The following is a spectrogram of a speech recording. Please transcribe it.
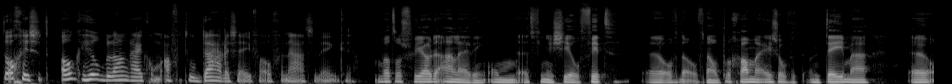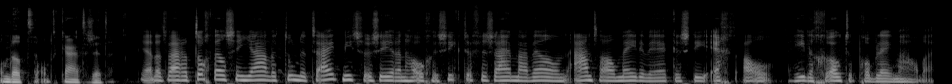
toch is het ook heel belangrijk om af en toe daar eens even over na te denken. Wat was voor jou de aanleiding om het financieel fit, uh, of, nou, of nou een programma is of een thema, uh, om dat op de kaart te zetten? Ja, dat waren toch wel signalen toen de tijd. Niet zozeer een hoge ziekteverzuim, maar wel een aantal medewerkers die echt al hele grote problemen hadden.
